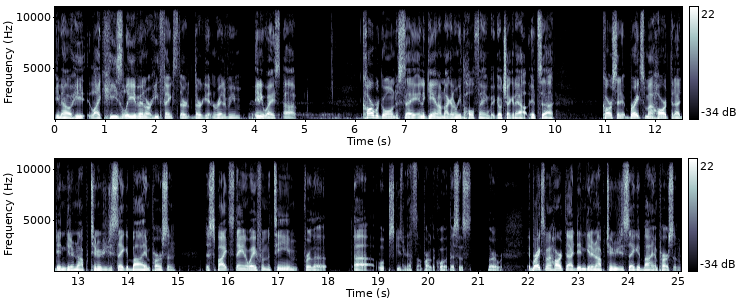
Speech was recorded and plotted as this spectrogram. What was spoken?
you know he like he's leaving or he thinks they're they're getting rid of him. Anyways, uh, Carr would go on to say, and again, I'm not going to read the whole thing, but go check it out. It's uh Carr said, It breaks my heart that I didn't get an opportunity to say goodbye in person. Despite staying away from the team for the, uh, oops, excuse me, that's not part of the quote. This is, it breaks my heart that I didn't get an opportunity to say goodbye in person.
